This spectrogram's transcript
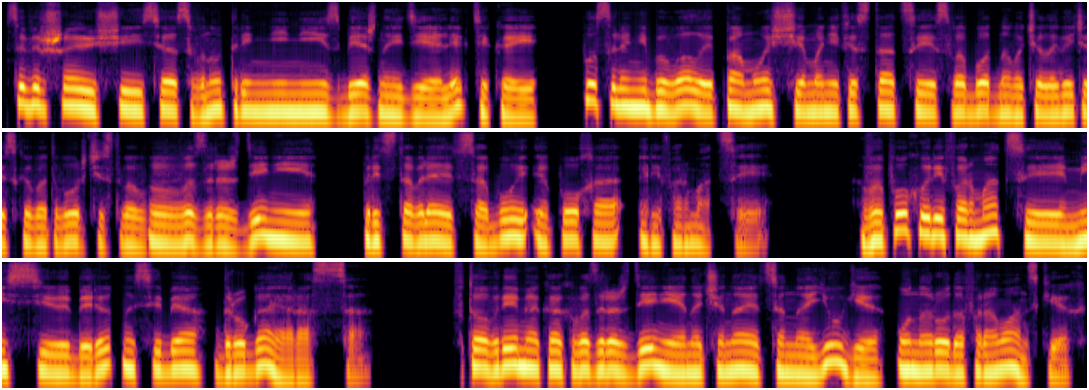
совершающийся с внутренней неизбежной диалектикой, после небывалой помощи манифестации свободного человеческого творчества в Возрождении представляет собой эпоха реформации. В эпоху реформации миссию берет на себя другая раса. В то время как Возрождение начинается на юге у народов романских,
